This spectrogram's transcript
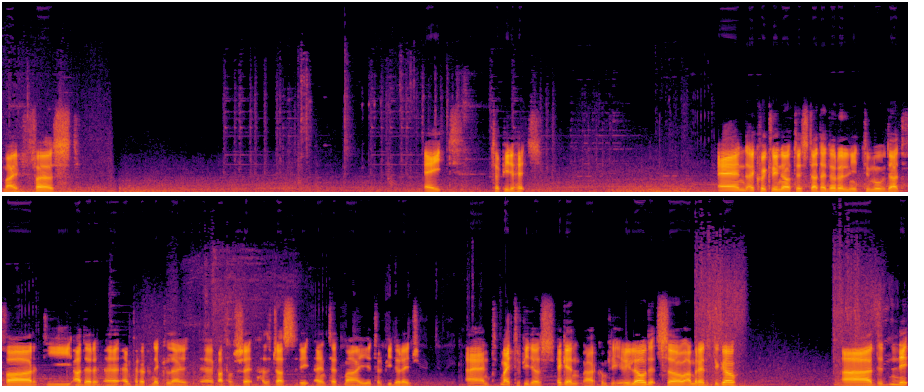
my first 8 torpedo hits. And I quickly noticed that I don't really need to move that far. The other uh, Emperor Nikolai uh, battleship has just entered my uh, torpedo range. And my torpedoes, again, are completely reloaded, so I'm ready to go. Uh, the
